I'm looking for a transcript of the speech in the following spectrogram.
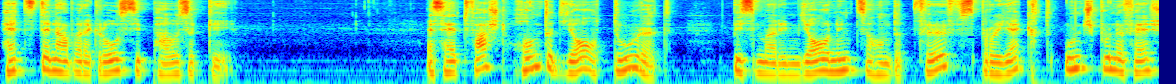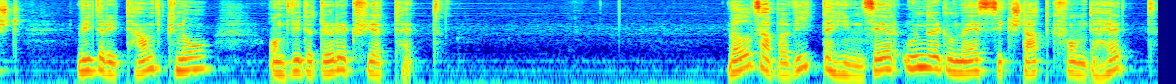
hat es dann aber eine grosse Pause gegeben. Es hat fast 100 Jahre gedauert, bis man im Jahr 1905 das Projekt Unspunnenfest wieder in die Hand genommen und wieder durchgeführt hat. Weil es aber weiterhin sehr unregelmäßig stattgefunden hat,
